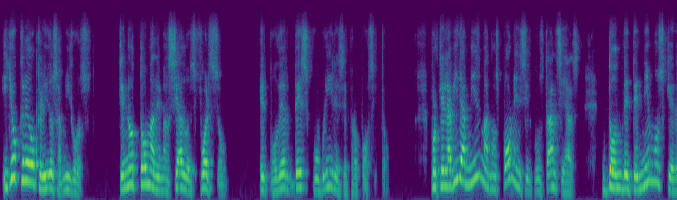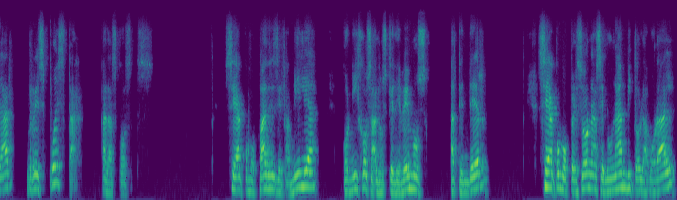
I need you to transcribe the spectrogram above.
Y yo creo, queridos amigos, que no toma demasiado esfuerzo el poder descubrir ese propósito. Porque la vida misma nos pone en circunstancias donde tenemos que dar respuesta a las cosas. Sea como padres de familia, con hijos a los que debemos atender, sea como personas en un ámbito laboral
